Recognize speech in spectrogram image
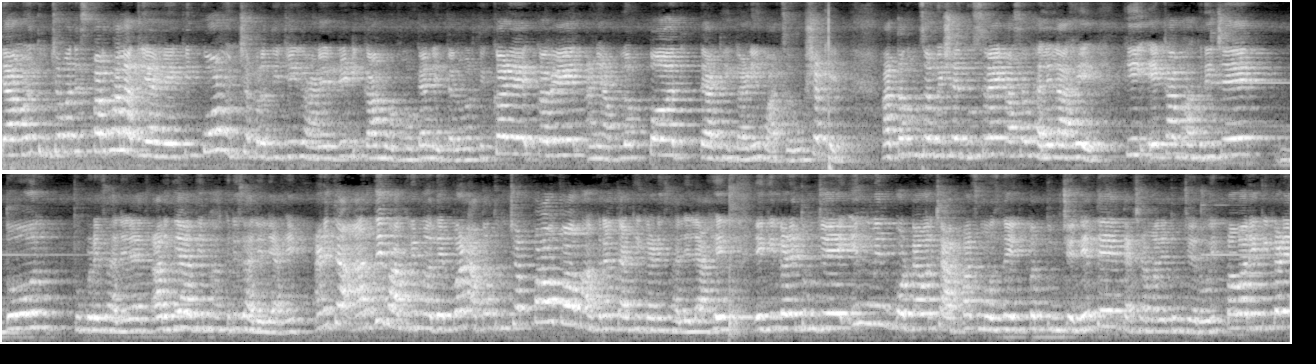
त्यामुळे तुमच्यामध्ये स्पर्धा लागली आहे की कोण उच्च प्रतीची घाणेरडी टीका मोठमोठ्या नेत्यांवरती कळेल करेल आणि आपलं पद त्या ठिकाणी वाचवू शकेल. आता तुमचा विषय दुसरा एक असा झालेला आहे की एका भाकरीचे दोन तुकडे झालेले आहेत. अर्धी अर्धी भाकरी झालेली आहे. आणि त्या अर्धी भाकरीमध्ये पण आता तुमच्या पाव पाव भाकऱ्या त्या ठिकाणी झालेल्या आहेत. एकीकडे तुमचे इन मिन पोटावर चार पाच मोजणे इतपत तुमचे नेते त्याच्यामध्ये तुमचे रोहित पवार एकीकडे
